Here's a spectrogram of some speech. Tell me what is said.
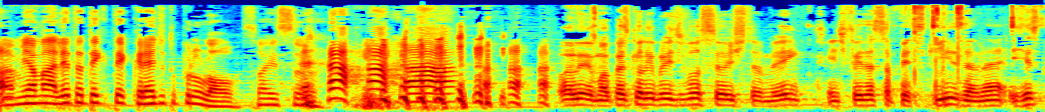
A minha maleta tem que ter crédito pro LOL. Só isso. Olha, uma coisa que eu lembrei de você hoje também, a gente fez essa pesquisa, né? E resp-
